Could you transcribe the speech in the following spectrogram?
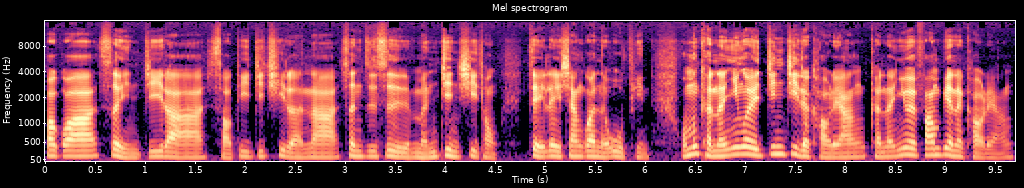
包括摄影机啦、扫地机器人啦，甚至是门禁系统。这一类相关的物品，我们可能因为经济的考量，可能因为方便的考量，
